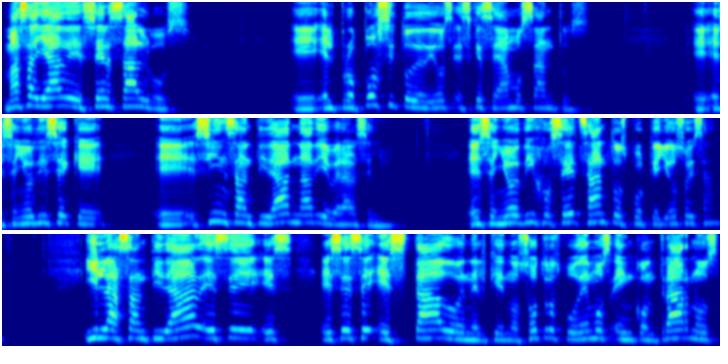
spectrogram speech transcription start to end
Más allá de ser salvos, eh, el propósito de Dios es que seamos santos. Eh, el Señor dice que eh, sin santidad nadie verá al Señor. El Señor dijo, sed santos porque yo soy santo. Y la santidad es, es ese estado en el que nosotros podemos encontrarnos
